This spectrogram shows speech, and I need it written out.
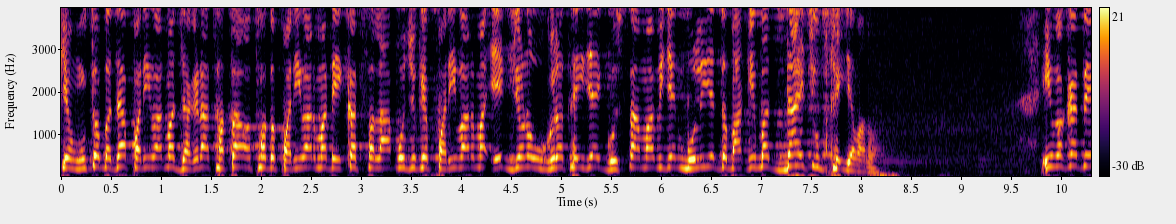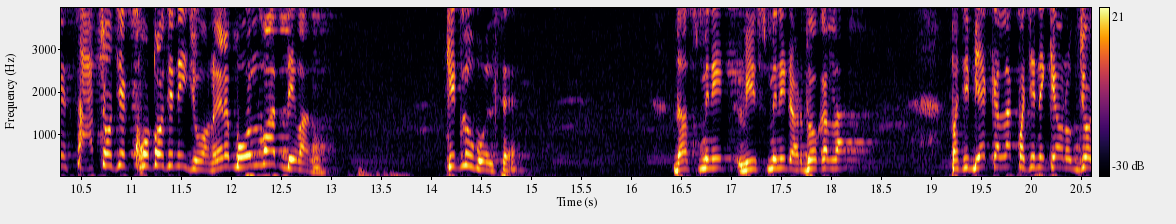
કે હું તો બધા પરિવારમાં ઝઘડા થતા અથવા તો પરિવાર માટે એક જ સલાહ આપું છું કે પરિવારમાં એક જણો ઉગ્ર થઈ જાય, ગુસ્સામાં આવી જાય બોલી જાય તો બાકી બધાય ચૂપ થઈ જવાનું. એ વખતે સાચો છે, ખોટો છે નહીં જોવાનું, એને બોલવા જ દેવાનું. કેટલું બોલશે? દસ મિનિટ, વીસ મિનિટ, અડધો કલાક? પછી બે કલાક પછી એને કહેવાનું જો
